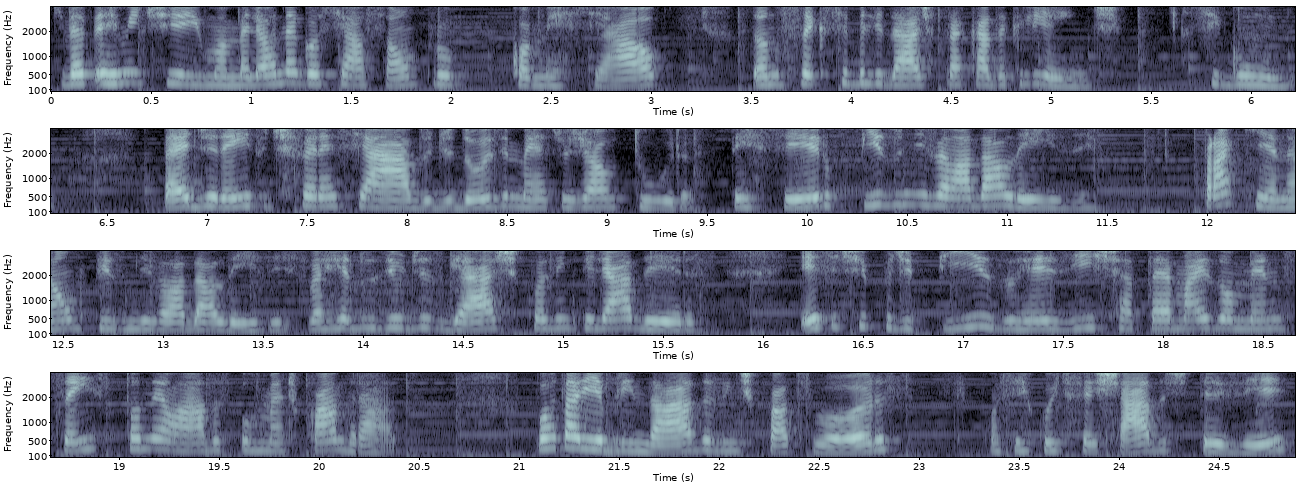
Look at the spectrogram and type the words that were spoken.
que vai permitir uma melhor negociação para o comercial, dando flexibilidade para cada cliente. Segundo, pé direito diferenciado de 12 metros de altura. Terceiro, piso nivelado a laser. Para que né, um piso nivelado a laser? Isso vai reduzir o desgaste com as empilhadeiras. Esse tipo de piso resiste até mais ou menos 6 toneladas por metro quadrado. Portaria blindada 24 horas, com circuito fechado de TV,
